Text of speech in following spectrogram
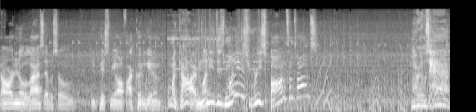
I already know last episode he pissed me off. I couldn't get him. Oh my god, money does money just respawn sometimes? Mario's hat.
